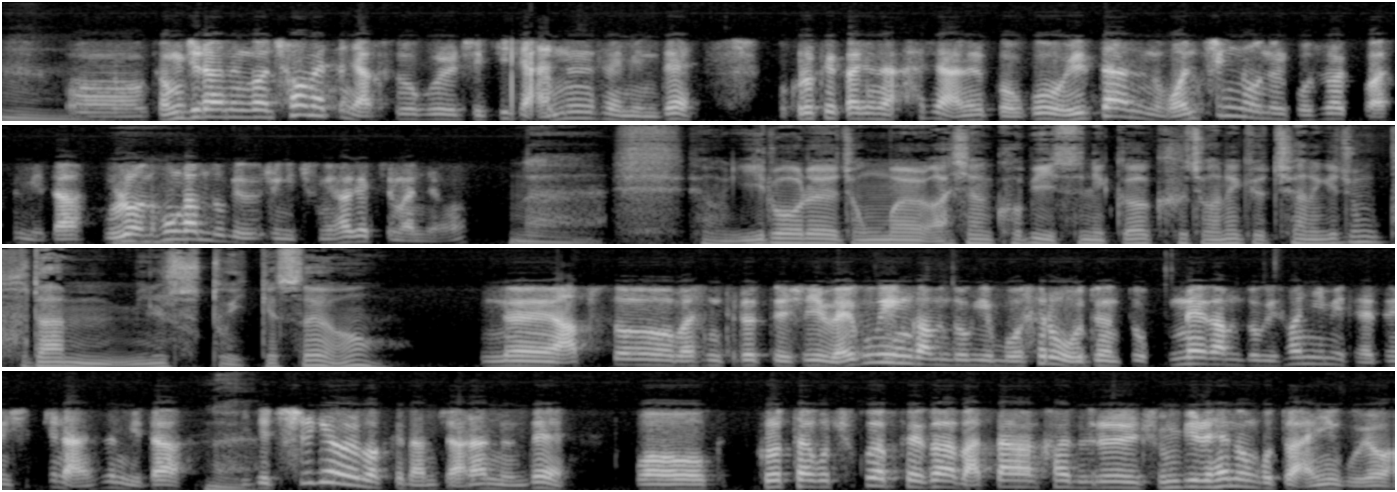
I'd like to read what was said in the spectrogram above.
음. 어, 경질하는 건 처음 했던 약속을 지키지 않는 셈인데 뭐 그렇게까지는 하지 않을 거고 일단 원칙론을 고수할 것 같습니다. 물론 홍 감독의 의중이 중요하겠지만요. 네. 형, 1월에 정말 아시안컵이 있으니까 그 전에 교체하는 게 좀 부담일 수도 있겠어요. 네, 앞서 말씀드렸듯이 외국인 감독이 뭐 새로 오든 또 국내 감독이 선임이 되든 쉽지는 않습니다. 네. 이제 7개월밖에 남지 않았는데 뭐 그렇다고 축구협회가 마땅한 카드를 준비를 해놓은 것도 아니고요.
